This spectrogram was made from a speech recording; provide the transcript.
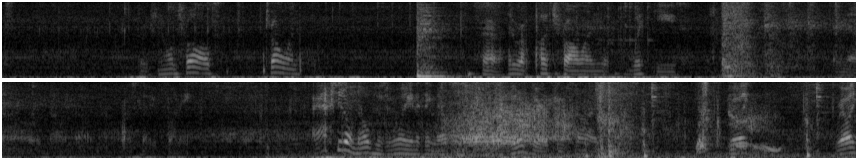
13 year old trolls. Trolling. They were patrolling the wikis. I actually don't know if there's really anything else. I've been up there a few times. Really? Really?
